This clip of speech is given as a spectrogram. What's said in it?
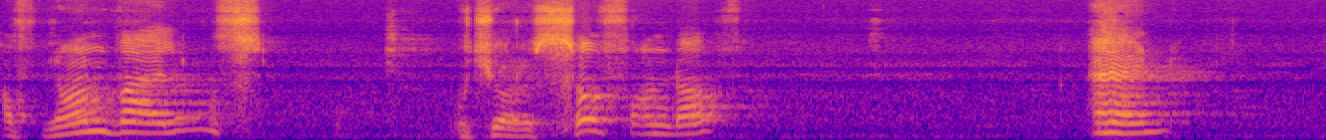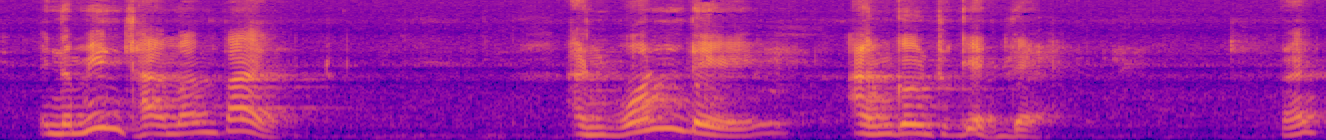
of non-violence, which you are so fond of, and in the meantime I'm violent. And one day I'm going to get there. Right?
